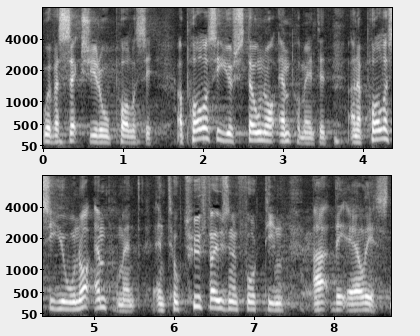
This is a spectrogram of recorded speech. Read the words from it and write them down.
with a six-year-old policy, a policy you've still not implemented and a policy you will not implement until 2014 at the earliest.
